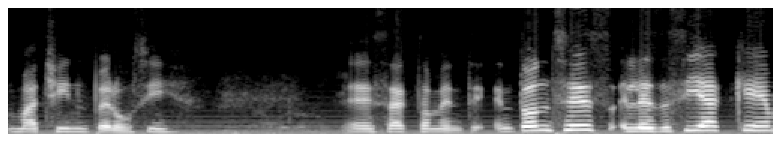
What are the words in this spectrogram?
machín, pero sí. Exactamente. Entonces, les decía que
